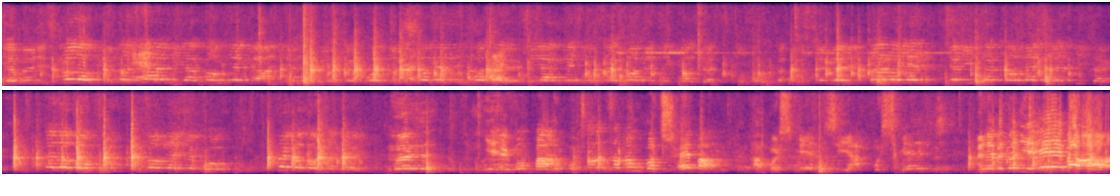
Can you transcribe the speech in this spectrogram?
Byście byli zdrowi, wesoli jak odbieganie. Byście chłodzili swoje przypadki jak miesiąc ekonomy grozeski. Byście mieli staroje dzielnicę do lesie letnicek. Stelową są w lesie pułku. Tego poszedłem. Niech mu Pan Bóg to, co nam potrzeba. A po śmierci, jak po śmierci, byleby do nieba.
